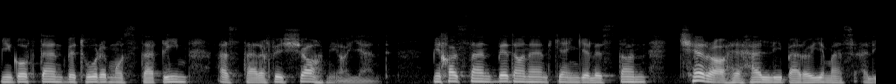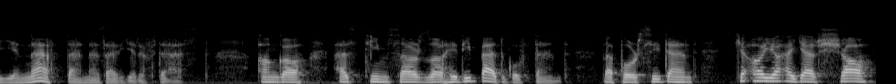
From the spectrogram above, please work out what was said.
می گفتند به طور مستقیم از طرف شاه می آیند می‌خواستند بدانند که انگلستان چه راه حلی برای مسئله نفت در نظر گرفته است. آنگاه از تیمسار زاهدی بد گفتند و پرسیدند که آیا اگر شاه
